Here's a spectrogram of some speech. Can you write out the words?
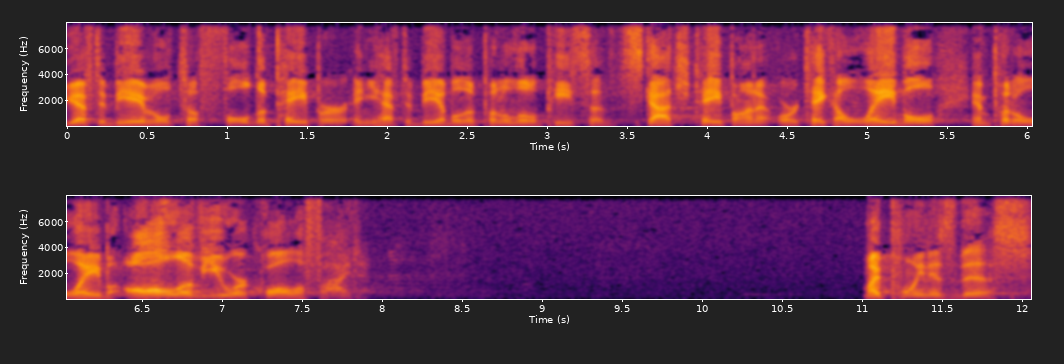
You have to be able to fold a paper and you have to be able to put a little piece of scotch tape on it or take a label and put a label. All of you are qualified. My point is this.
